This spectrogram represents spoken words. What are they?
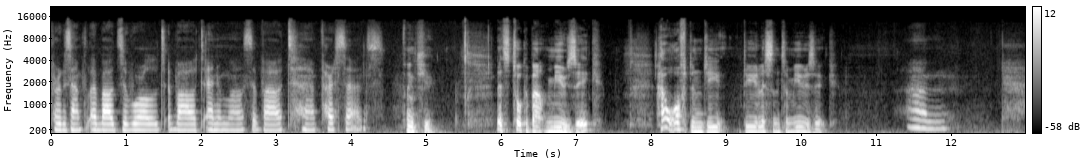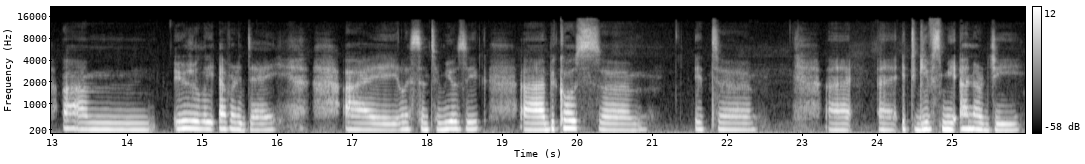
for example, about the world, about animals, about uh, persons. Thank you. Let's talk about music. How often do you, do you listen to music? Um, um, usually every day I listen to music uh, because um, it uh, uh, uh, it gives me energy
